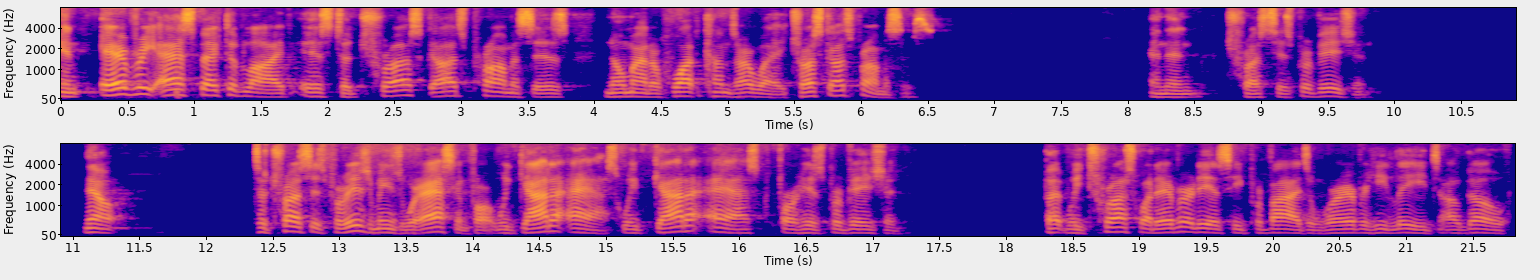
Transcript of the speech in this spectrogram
in every aspect of life is to trust God's promises no matter what comes our way. Trust God's promises and then trust his provision. Now, to trust his provision means we're asking for it. We got to ask. We've got to ask for his provision. But we trust whatever it is he provides and wherever he leads, I'll go.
